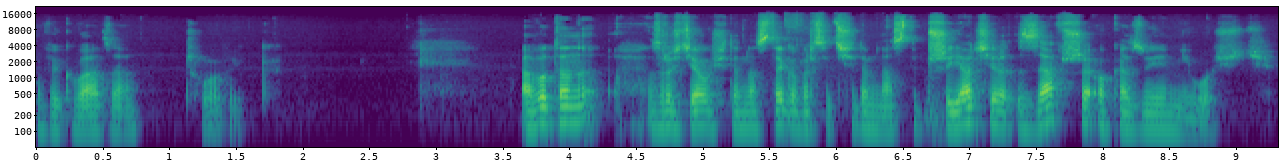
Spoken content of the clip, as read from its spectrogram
wygładza człowiek. Albo ten z rozdziału 17, werset 17. Przyjaciel zawsze okazuje miłość.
